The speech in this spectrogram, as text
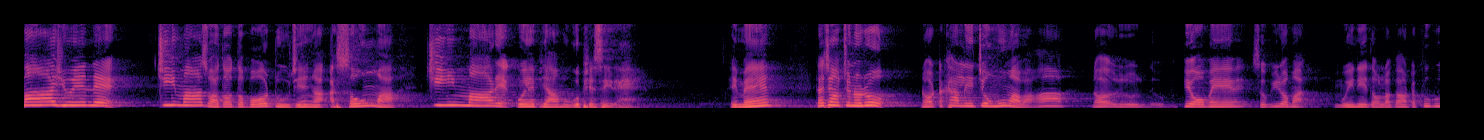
မာယွင်းတဲ့ကြီးမားစွာသောသဘောတူခြင်းကအဆုံးမှာကြီးမားတဲ့ကွဲပြားမှုကိုဖြစ်စေတယ်အာမင်ဒါကြောင့်ကျွန်တော်တို့နော်တစ်ခါလေကြုံမှုမှာပါအာနော်ပျော်မယ်ဆိုပြီးတော့မှ မွေးနေ့တော့လကောက်တစ်ခုခု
